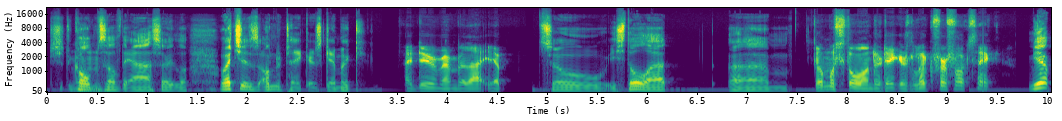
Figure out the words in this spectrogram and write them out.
Should call Mhm. himself the ass outlaw, which is Undertaker's gimmick. I do remember that. Yep. So he stole that. Um, He almost stole Undertaker's look for fuck's sake. Yep,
